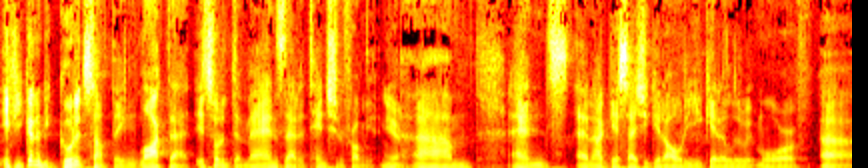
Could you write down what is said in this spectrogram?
if you're going to be good at something like that, it sort of demands that attention from you. Yeah. Um, and and I guess as you get older, you get a little bit more of uh,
